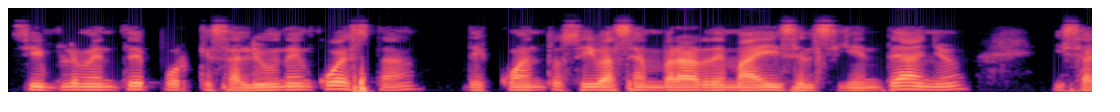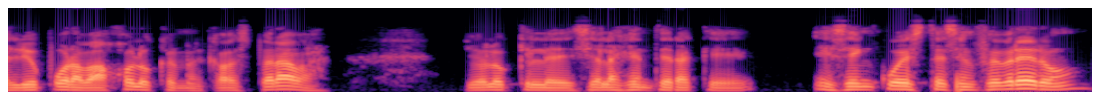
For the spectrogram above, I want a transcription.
simplemente porque salió una encuesta de cuánto se iba a sembrar de maíz el siguiente año y salió por abajo lo que el mercado esperaba. Yo lo que le decía a la gente era que esa encuesta es en febrero,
